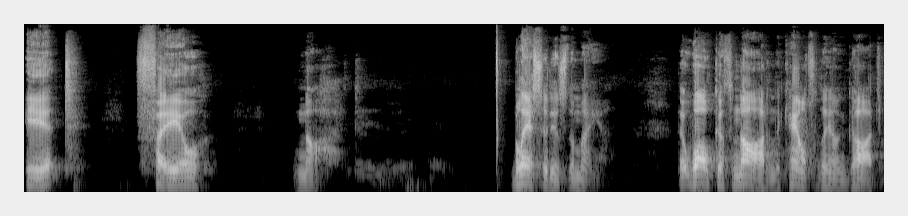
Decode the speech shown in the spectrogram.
it fell not. Blessed is the man that walketh not in the counsel of the ungodly,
